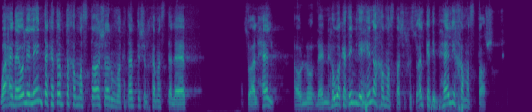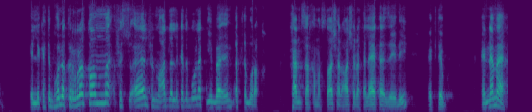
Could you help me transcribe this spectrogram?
واحد هيقول لي ليه أنت كتبت 15 وما كتبتش ال 5000 سؤال حلو. هقول له لأن هو كاتب لي هنا 15 في السؤال كاتبها لي 15 اللي كاتبه لك الرقم في السؤال في المعادلة اللي كاتبه لك يبقى أنت اكتبه رقم. 5 15 10 3 زي دي. اكتبه. إنما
